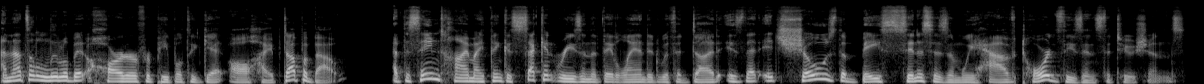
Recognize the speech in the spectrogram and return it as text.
And that's a little bit harder for people to get all hyped up about. At the same time, I think a second reason that they landed with a dud is that it shows the base cynicism we have towards these institutions.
